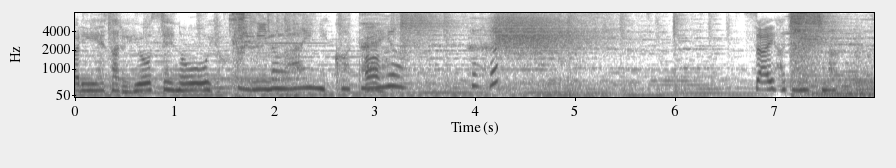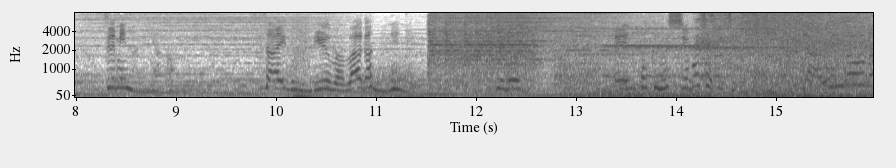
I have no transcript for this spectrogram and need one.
ありえざる妖精の王よ。君の愛に応えよう。最果ての島罪の都。最後の竜は我が胸に。集え。円卓の守護者たち。ラウンド・オ・ーバー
